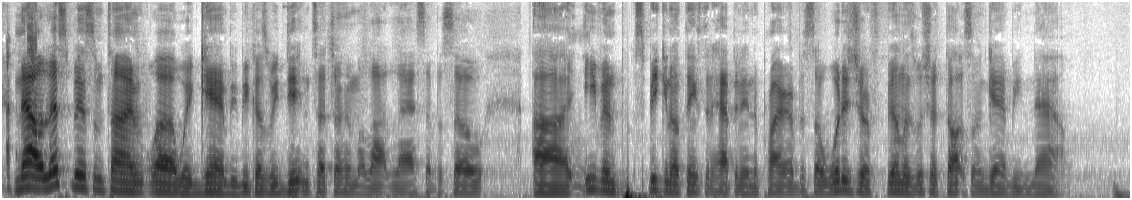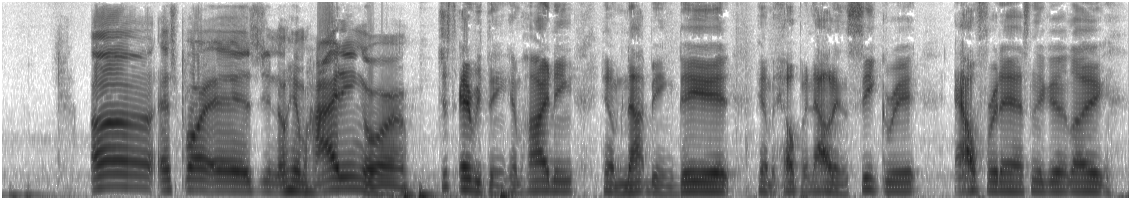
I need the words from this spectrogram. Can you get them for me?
now let's spend some time uh, with Gambi because we didn't touch on him a lot last episode. Uh, even speaking on things that happened in the prior episode, what is your feelings? What's your thoughts on Gambi now? uh, as far as you know, him hiding or Just everything. Him hiding, him not being dead, him helping out in secret, Alfred ass nigga. Like, what's it?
